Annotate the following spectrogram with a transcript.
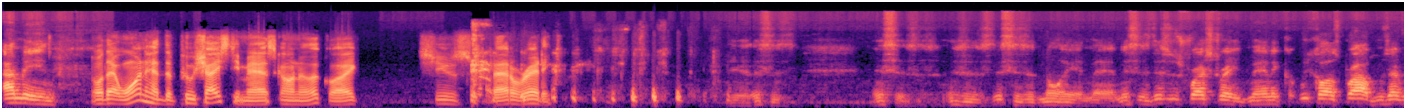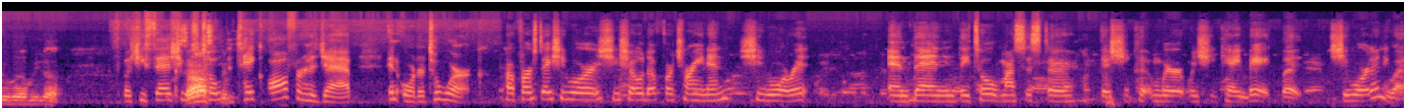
I mean, Well, that one had the Pooh Shiesty mask on. It looked like she was battle ready. yeah, this is this is this is this is annoying, man. This is this is frustrating, man. It, we cause problems everywhere we go. But she says she was told to take off her hijab in order to work. Her first day she wore it, she showed up for training, she wore it, and then they told my sister that she couldn't wear it when she came back, but she wore it anyway.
